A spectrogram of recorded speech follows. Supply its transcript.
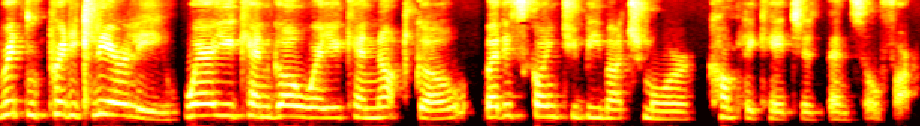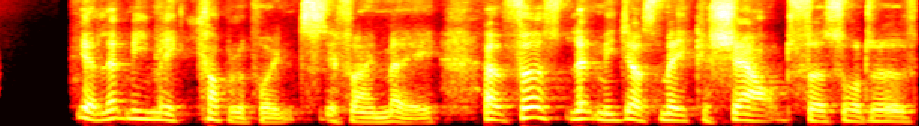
written pretty clearly where you can go, where you cannot go, but it's going to be much more complicated than so far. Yeah, let me make a couple of points, if I may. Uh, first, let me just make a shout for sort of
